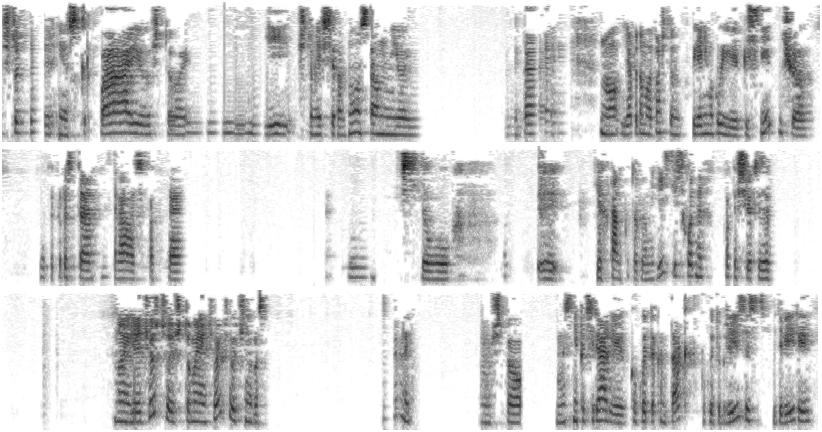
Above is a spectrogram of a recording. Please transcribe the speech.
что-то от нее скрываю, что, и, что мне все равно стало на нее. Но я подумала о том, что я не могу ей объяснить ничего. Это просто старалась как-то в силу э, тех тем, которые у меня есть исходных, это Но я чувствую, что моя тетя очень расстроена, что мы с ней потеряли какой-то контакт, какую-то близость, доверие.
